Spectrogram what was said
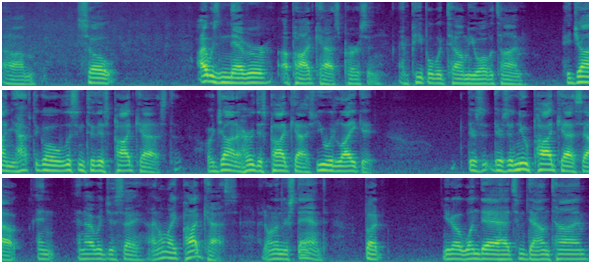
Um, so, I was never a podcast person, and people would tell me all the time, Hey, John, you have to go listen to this podcast. Or, John, I heard this podcast. You would like it. There's, there's a new podcast out. And, and I would just say, I don't like podcasts. I don't understand. But, you know, one day I had some downtime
